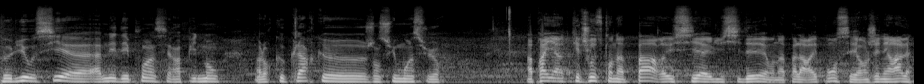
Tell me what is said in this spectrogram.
peut lui aussi amener des points assez rapidement, alors que Clark, j'en suis moins sûr. Après, il y a quelque chose qu'on n'a pas réussi à élucider, on n'a pas la réponse, et en général,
